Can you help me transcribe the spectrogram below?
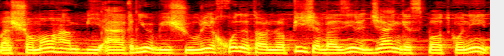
و شما هم بیعقلی و بیشوری خودتان را پیش وزیر جنگ اثبات کنید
